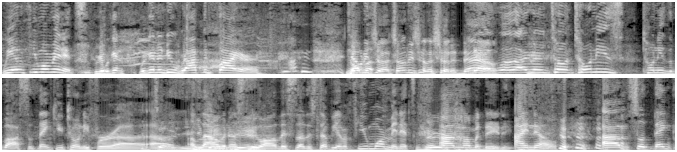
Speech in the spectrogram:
we have a few more minutes. We're gonna we're gonna do rapid fire. No, Tony, Tony's trying to shut it Yeah, down. well, I mean, To- Tony's Tony's the boss, so thank you, Tony, for uh, uh, allowing us to do all this other stuff. We have a few more minutes. Very Um, accommodating. I know. um, so thank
